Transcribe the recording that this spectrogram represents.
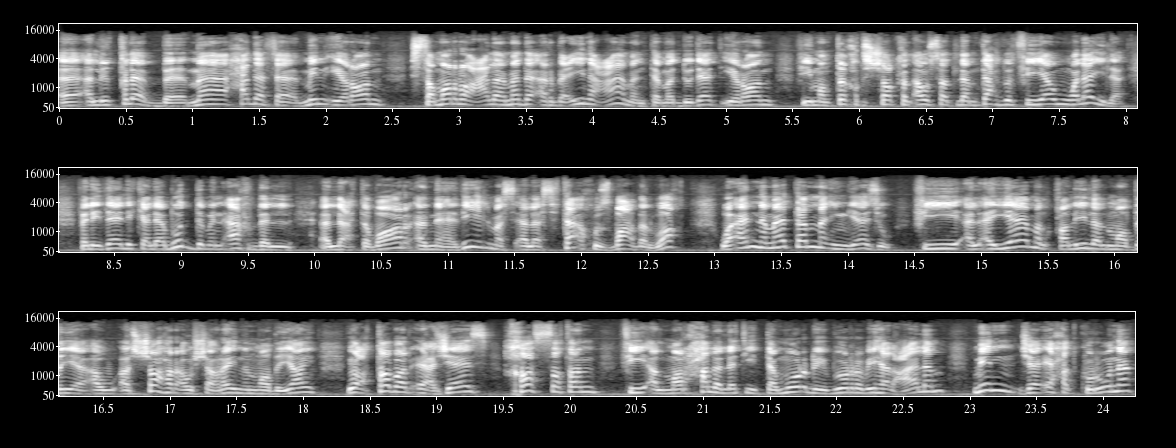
الانقلاب، ما حدث من إيران استمر على مدى 40 عاما، تمددات إيران في منطقة الشرق الأوسط لم تحدث في يوم وليلة، فلذلك لابد من أخذ الاعتبار أن هذه المسألة ستأخذ بعض الوقت وأن ما تم إنجازه في الأيام القليلة الماضية أو الشهر أو الشهرين الماضيين يعتبر إعجاز خاصة في المرحلة التي تمر يمر بها العالم من جائحة كورونا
